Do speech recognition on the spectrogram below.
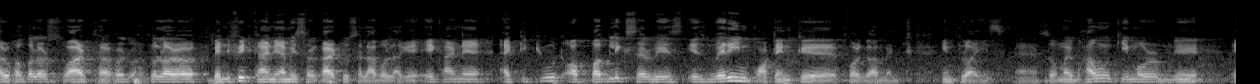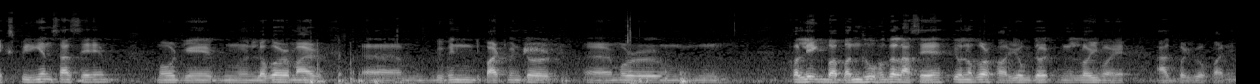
আৰু সকলৰ স্বাৰ্থ সকলৰ বেনিফিট কাৰণে আমি চৰকাৰটো চলাব লাগে। এইকাৰণে attitude of public service is very important for government employees so' মই ভাবোঁ কি মোৰ যে এক্সপিৰিয়েঞ্চ আছে মোৰ যে লগৰ আমাৰ বিভিন্ন ডিপাৰ্টমেণ্টৰ মোৰ কলিগ বা বন্ধুসকল আছে তেওঁলোকৰ সহযোগ লৈ মই আগবাঢ়িব পাৰিম।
